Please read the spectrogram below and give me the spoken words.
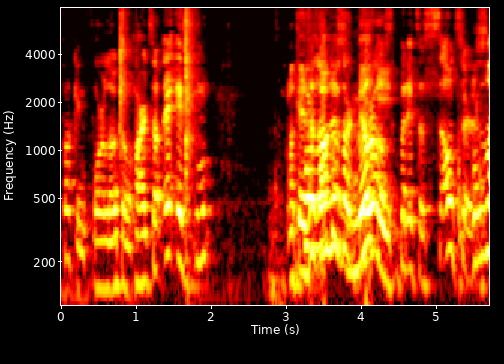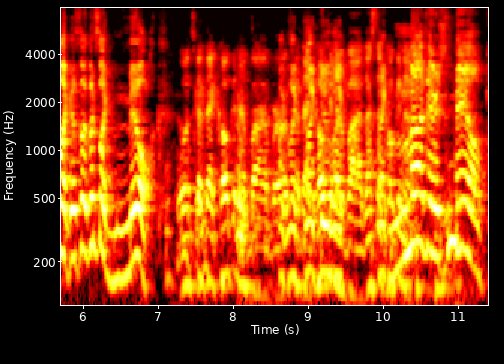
fucking Four Loco hard seltzer. It, it's Okay, Four this, Locos is are milky. gross, but it's a seltzer. This is like this looks like milk. Well, it's got that coconut vibe, bro. It's Like got like that like, coconut like, vibe. That's that like coconut. mother's milk.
